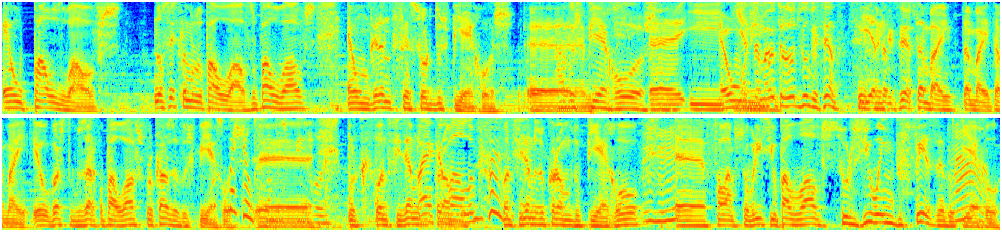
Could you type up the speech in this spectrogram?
é o Paulo Alves. Não sei se lembram do Paulo Alves. O Paulo Alves é um grande defensor dos Pierros. Ah, dos Pierrots. e, É o E é também o treinador de Gil Vicente. e é dizer. também, também, também. Eu gosto de gozar com o Paulo Alves por causa dos Pierros. Como é que ele defende os Eh, Pierrots? Porque quando fizemos, Vai o a cromo, cavalo. quando fizemos o cromo do Pierrot, eh, falámos sobre isso e o Paulo Alves surgiu em defesa do Ah, Pierrot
